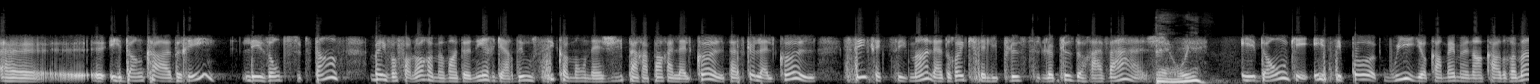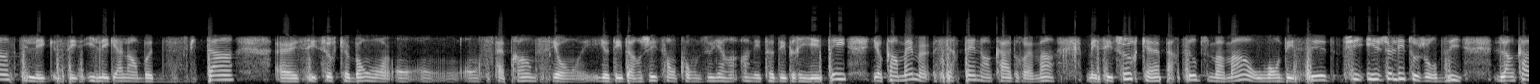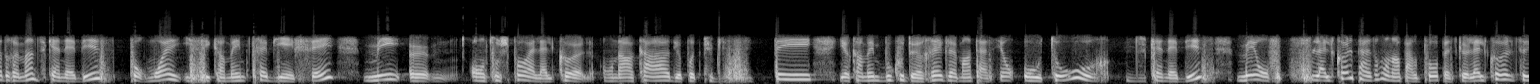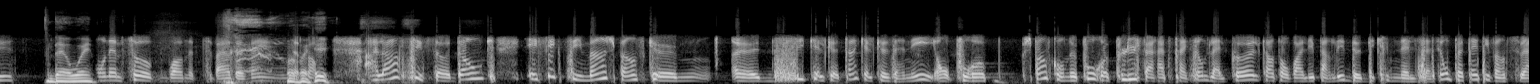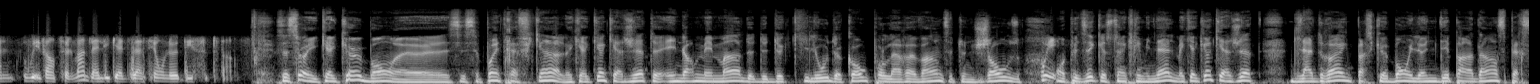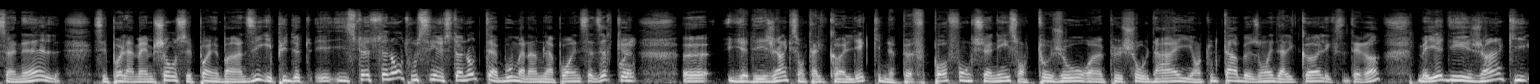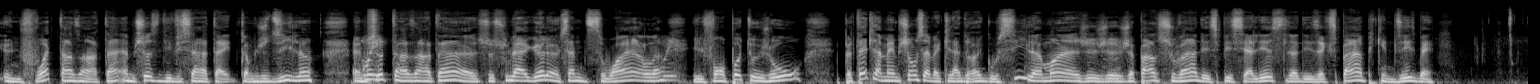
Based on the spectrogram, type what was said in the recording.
euh, et d'encadrer les autres substances, ben il va falloir à un moment donné regarder aussi comment on agit par rapport à l'alcool, parce que l'alcool, c'est effectivement la drogue qui fait le plus, le plus de ravages. Ben oui. Et donc, et, c'est pas, oui, il y a quand même un encadrement, c'est illégal, en bas de 18 ans. Euh, c'est sûr que bon, on, on, se fait prendre si on, il y a des dangers si on conduit en, en état d'ébriété. Il y a quand même un certain encadrement. Mais c'est sûr qu'à partir du moment où on décide, puis, et je l'ai toujours dit, l'encadrement du cannabis, pour moi, il s'est quand même très bien fait, mais euh, on touche pas à l'alcool. On encadre, il n'y a pas de publicité il y a quand même beaucoup de réglementation autour du cannabis, mais on l'alcool, par exemple, on n'en parle pas parce que l'alcool, tu ben oui. On aime ça, boire notre petit verre de vin. Alors, c'est ça. Donc, effectivement, je pense que euh, d'ici quelques temps, quelques années, on pourra je pense qu'on ne pourra plus faire abstraction de l'alcool quand on va aller parler de décriminalisation, peut-être éventuellement, ou éventuellement de la légalisation là, des substances. C'est ça. Et quelqu'un, bon, euh, c'est pas un trafiquant, quelqu'un qui achète énormément de, de, de, kilos de coke pour la revendre, c'est une chose. On peut dire que c'est un criminel, mais quelqu'un qui achète de la drogue parce que bon, il a une dépendance personnelle, c'est pas la même chose. C'est pas un bandit. Et puis, c'est un autre aussi, c'est un autre tabou, Madame Lapointe, c'est-à-dire que euh, il y a des gens qui sont alcooliques qui ne peuvent pas fonctionner, ils sont toujours un peu chauds d'ail, ils ont tout le temps besoin d'alcool, etc. Mais il y a des gens qui, une fois de temps en temps, aiment ça se dévisser la tête. Comme je dis, là, aiment ça de temps en temps euh, se sous la gueule un samedi soir. Là. Ils le font pas toujours. Peut-être la même chose avec la drogue aussi. Là. Moi, je, je, je parle souvent des spécialistes, là, des experts, puis qui me disent, ben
